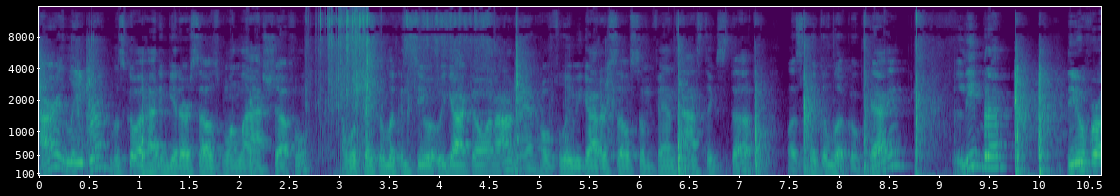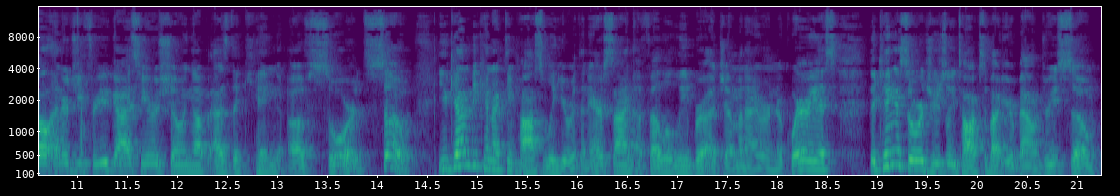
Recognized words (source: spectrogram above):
All right, Libra, let's go ahead and get ourselves one last shuffle, and we'll take a look and see what we got going on, man. Hopefully we got ourselves some fantastic stuff. Let's take a look, okay? Libra. The overall energy for you guys here is showing up as the King of Swords. So, you can be connecting possibly here with an air sign, a fellow Libra, a Gemini, or an Aquarius. The King of Swords usually talks about your boundaries, so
